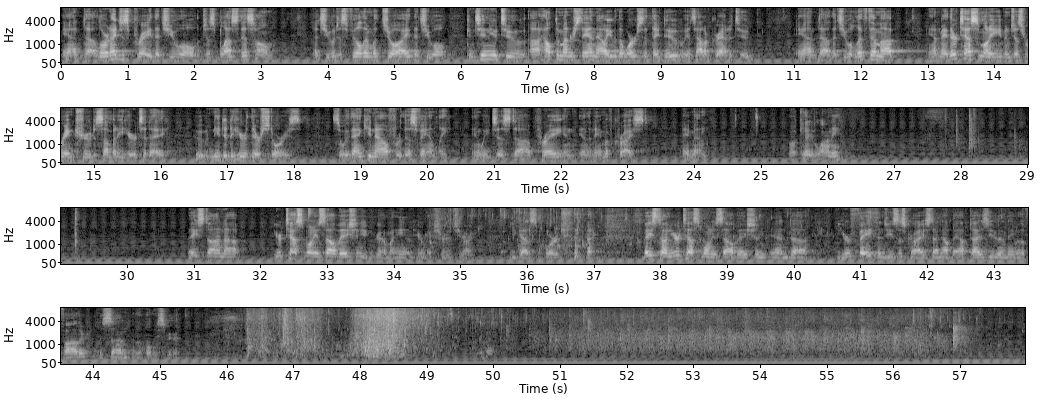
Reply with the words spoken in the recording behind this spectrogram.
And uh, Lord, I just pray that you will just bless this home, that you will just fill them with joy, that you will continue to uh, help them understand now even the works that they do is out of gratitude, and uh, that you will lift them up. And may their testimony even just ring true to somebody here today who needed to hear their stories. So we thank you now for this family, and we just uh, pray in, in the name of Christ. Amen. Okay, Lonnie. Based on uh, your testimony of salvation, you can grab my hand here, make sure that you're, you got support. Based on your testimony of salvation and uh, your faith in Jesus Christ, I now baptize you in the name of the Father, the Son, and the Holy Spirit.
